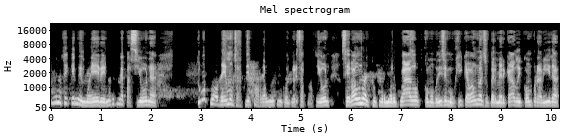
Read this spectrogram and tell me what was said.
no sé qué me mueve, no sé qué me apasiona. ¿Cómo podemos hacer para realmente encontrar esa pasión? Se va uno al supermercado, como dice Mujica, va uno al supermercado y compra vida,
